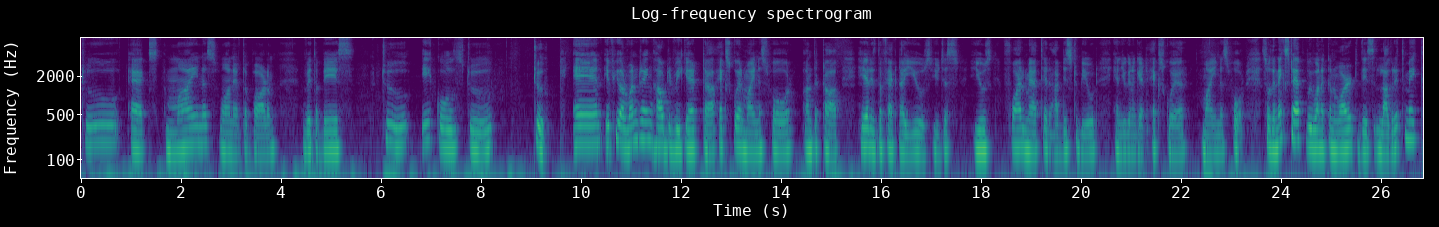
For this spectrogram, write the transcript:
2x minus 1 at the bottom with a base 2 equals to 2 and if you are wondering how did we get uh, x square minus 4 on the top here is the fact I use. You just use FOIL method or distribute and you're gonna get x square minus 4 so the next step we want to convert this logarithmic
